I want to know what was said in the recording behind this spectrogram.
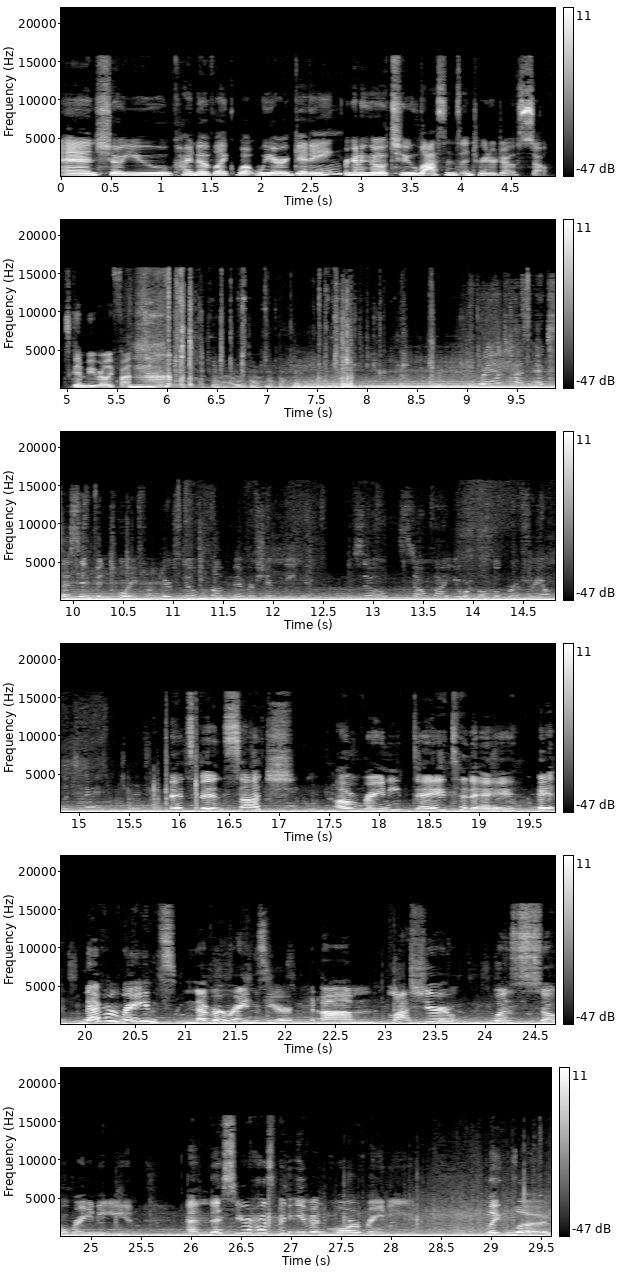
and show you kind of like what we are getting. We're gonna go to Lassen's and Trader Joe's, so it's gonna be really fun. been such a rainy day today. It never rains, never rains here. Um, last year was so rainy and this year has been even more rainy. Like, look.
